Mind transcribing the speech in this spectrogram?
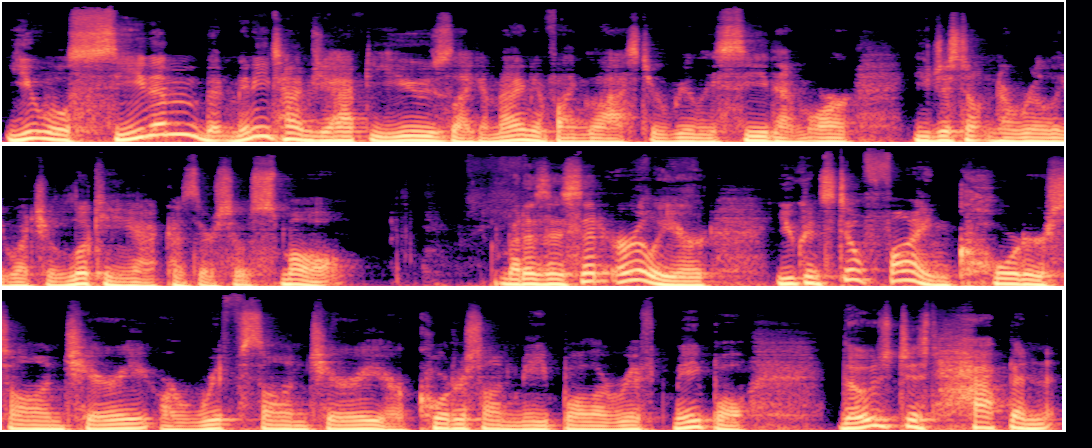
you will see them, but many times you have to use like a magnifying glass to really see them, or you just don't know really what you're looking at because they're so small. But as I said earlier, you can still find quarter sawn cherry or rift sawn cherry or quarter sawn maple or rift maple. Those just happen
